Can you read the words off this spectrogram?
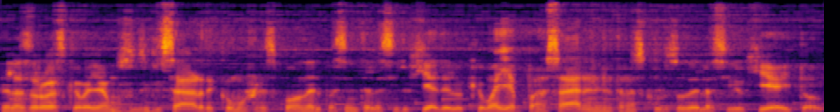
de las drogas que vayamos a utilizar, de cómo responde el paciente a la cirugía, de lo que vaya a pasar en el transcurso de la cirugía y todo.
